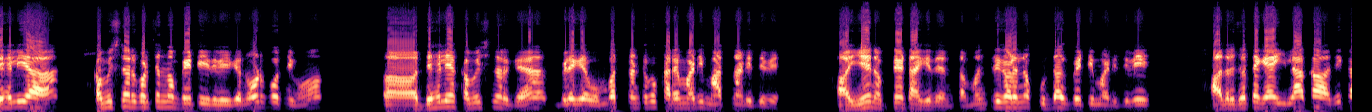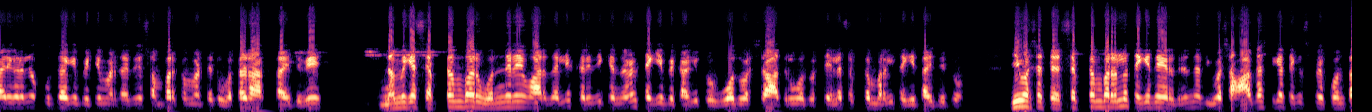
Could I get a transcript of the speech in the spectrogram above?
ದೆಹಲಿಯ ಕಮಿಷನರ್ಗಳ ನಾವು ಭೇಟಿ ಇದೀವಿ. ಈಗ ನೋಡ್ಬೋದು ನೀವು ದೆಹಲಿಯ ಕಮಿಷನರ್ಗೆ ಬೆಳಿಗ್ಗೆ ಒಂಬತ್ತು ಗಂಟೆಗೂ ಕರೆ ಮಾಡಿ ಮಾತನಾಡಿದ್ದೀವಿ. ಏನ್ ಅಪ್ಡೇಟ್ ಆಗಿದೆ ಅಂತ. ಮಂತ್ರಿಗಳನ್ನ ಖುದ್ದಾಗಿ ಭೇಟಿ ಮಾಡಿದೀವಿ ಅದ್ರ ಜೊತೆಗೆ ಇಲಾಖಾ ಅಧಿಕಾರಿಗಳನ್ನ ಖುದ್ದಾಗಿ ಭೇಟಿ ಮಾಡ್ತಾ ಇದ್ವಿ ಸಂಪರ್ಕ ಮಾಡ್ತಾ ಇದ್ವಿ ಒತ್ತಡ ಹಾಕ್ತಾ ಇದೀವಿ ನಮಗೆ ಸೆಪ್ಟೆಂಬರ್ ಒಂದನೇ ವಾರದಲ್ಲಿ ಖರೀದಿ ಕೇಂದ್ರಗಳು ತೆಗಿಬೇಕಾಗಿತ್ತು. ಹೋದ್ ವರ್ಷ ಆದ್ರೂ ಹೋದ್ ವರ್ಷ ಎಲ್ಲ ಸೆಪ್ಟೆಂಬರ್ ಅಲ್ಲಿ ತೆಗಿತಾ ಇದ್ದಿದ್ದು. ಈ ವರ್ಷ ಸೆಪ್ಟೆಂಬರ್ ಅಲ್ಲೂ ತೆಗೆದೇ ಇರೋದ್ರಿಂದ ಈ ವರ್ಷ ಆಗಸ್ಟ್ಗೆ ತೆಗೆಸ್ಬೇಕು ಅಂತ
